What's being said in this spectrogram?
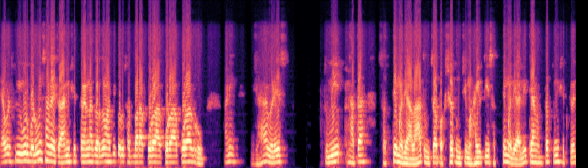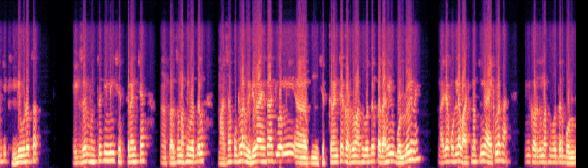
त्यावेळेस तुम्ही वर बडवून सांगायचं आम्ही शेतकऱ्यांना कर्जमाफी करू सातबारा कोरा कोरा कोरा करू. आणि ज्या वेळेस तुम्ही आता सत्तेमध्ये आला तुमचा पक्ष तुमची महायुती सत्तेमध्ये आली त्यानंतर तुम्ही शेतकऱ्यांची खिल्ली उडवतात एक जण म्हणतो की मी शेतकऱ्यांच्या कर्जमाफीबद्दल माझा कुठला व्हिडिओ आहे का? किंवा मी शेतकऱ्यांच्या कर्जमाफीबद्दल कदाही बोललोही नाही. माझ्या कुठल्या भाषणात तुम्ही ऐकलं का? मी कर्जमाफीबद्दल बोललो.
